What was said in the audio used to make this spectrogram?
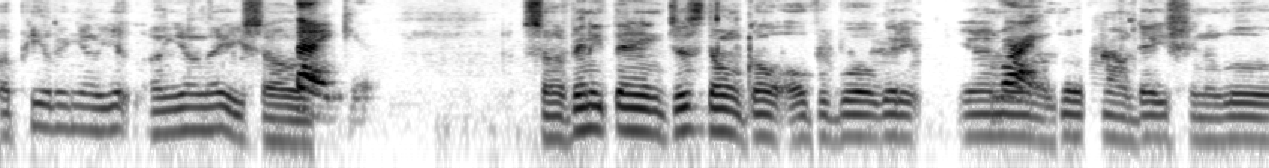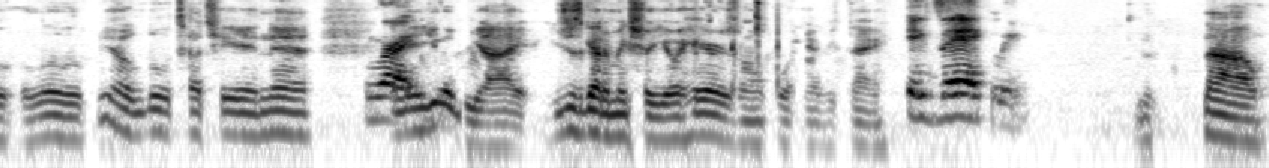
appealing young, young young lady. So, Thank you. so if anything, just don't go overboard with it. You know what I mean? Right. A little foundation, a little, a little, you know, a little touch here and there, Right. then you'll be all right. You just got to make sure your hair is on point and everything. Exactly. Now,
